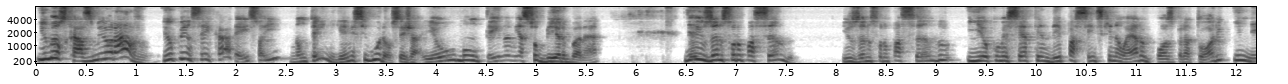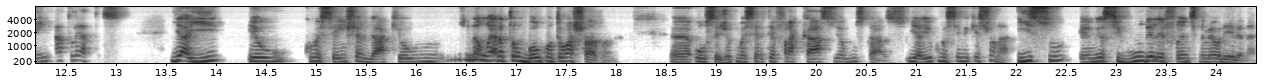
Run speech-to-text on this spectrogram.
e os meus casos melhoravam. Eu pensei, cara, é isso aí, não tem, ninguém me segura. Ou seja, eu montei na minha soberba, né? E aí os anos foram passando, e os anos foram passando, e eu comecei a atender pacientes que não eram pós-operatório e nem atletas. E aí eu comecei a enxergar que eu não era tão bom quanto eu achava. Né? É, ou seja, eu comecei a ter fracassos em alguns casos. E aí eu comecei a me questionar. Isso é o meu segundo elefante na minha orelha, né?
